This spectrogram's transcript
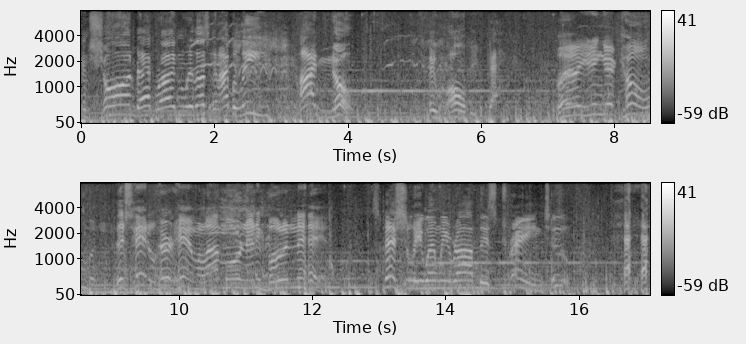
and Sean back riding with us, and I believe, I know, they will all be. Well, you didn't get Colm, but this hit'll hurt him a lot more than any bullet in the head. Especially when we rob this train, too.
